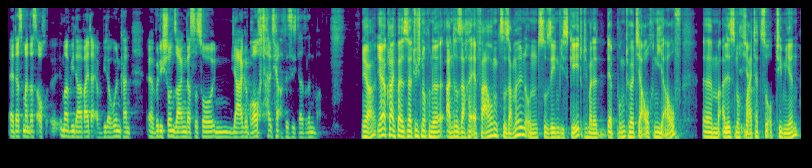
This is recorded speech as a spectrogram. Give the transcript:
äh, dass man das auch immer wieder weiter wiederholen kann, äh, würde ich schon sagen, dass es so ein Jahr gebraucht hat, ja, bis ich da drin war. Ja, ja, klar, ich meine, es ist natürlich noch eine andere Sache, Erfahrung zu sammeln und zu sehen, wie es geht. Und ich meine, der Punkt hört ja auch nie auf, ähm, alles noch ja. weiter zu optimieren.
